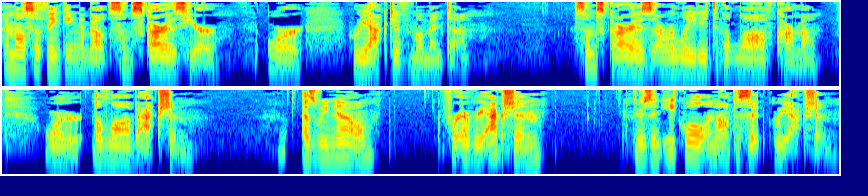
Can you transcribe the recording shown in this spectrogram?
I'm also thinking about samskaras here, or reactive momenta. Samskaras are related to the law of karma, or the law of action. As we know, for every action, there's an equal and opposite reaction.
